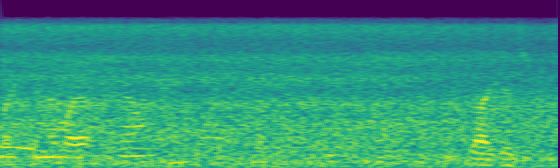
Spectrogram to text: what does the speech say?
Making their way up the hill. Very good.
